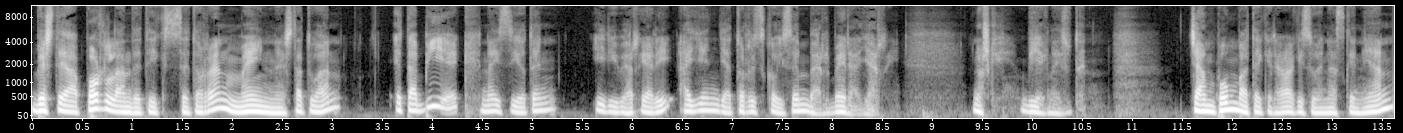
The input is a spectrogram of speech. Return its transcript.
bestea Portlandetik zetorren, Maine estatuan, eta biek nahi zioten hiri berriari haien jatorrizko izen berbera jarri. Noski, biek nahi zuten. Txampon batek erabaki zuen azkenean,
